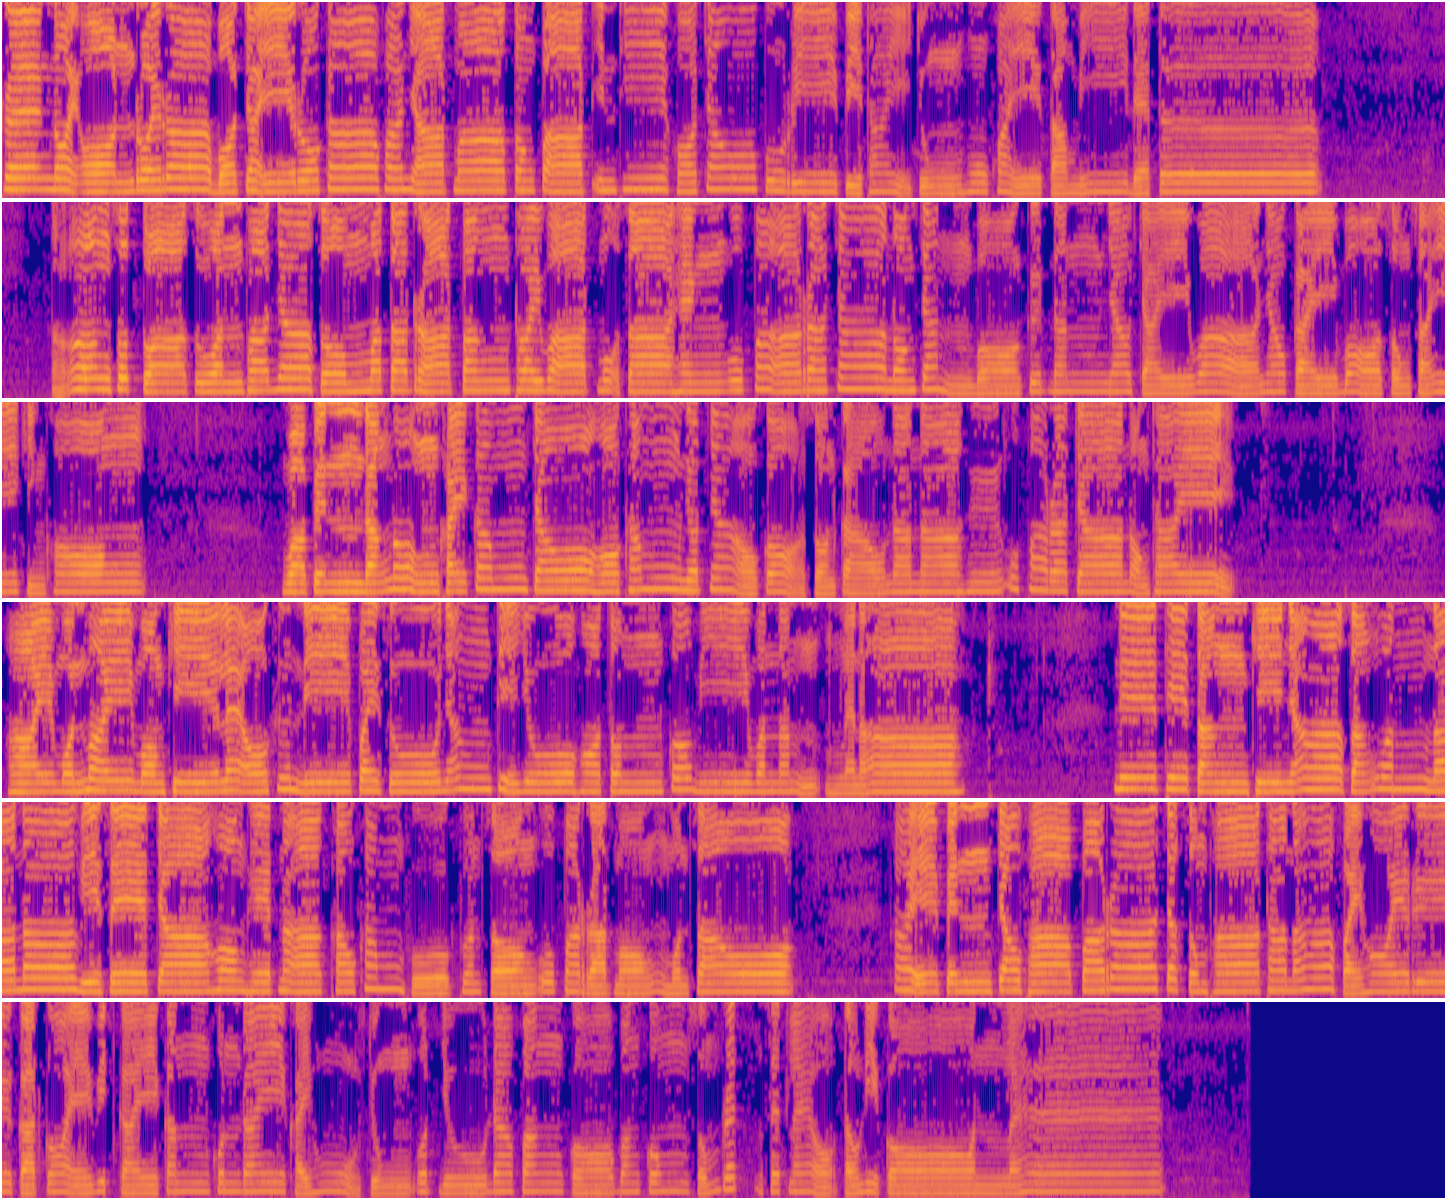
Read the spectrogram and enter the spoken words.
แรงน้อยอ่อนโรยราบ่อใจโรกาพานญาตมาต้องปาดอินทีขอเจ้าปุรีปีไทยจุงหูไข่ตามมีแดเตอ ตังสุตวาส่วนพาญาสมมตราชปังถอยวาดมุสาแห่งอุปาราชาน้องจันบ่อกึดดันยาวใจว่าเยาวไก่บ่สงสัยขิงคองว่าเป็นดังน้องไข่กำเจ้าหอคำยดยาวก็สอนเก่านานาฮืออุปาราชาน้องไทย หายมนไม่มองขี่แล้วขึ้นนีไปสู่ยังที่อยู่หอตนก็มีวันนั้นแลนะเนทิตังขีญาสังวันนานาวิเศษจาห้องเหตุนาเข้าคำผูกทวนสองอุปราชมองมนเศร้า ให้เป็นเจ้าภาปาราจักสมภาธานาไฟหอยหรือกาดก้อยวิทไก่กันคนใดไข่หูจุงอดอยู่ดาฟังก่อบังกลมสมเร็จเสร็จแล้วเต่านี่ก่อนแล้ว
